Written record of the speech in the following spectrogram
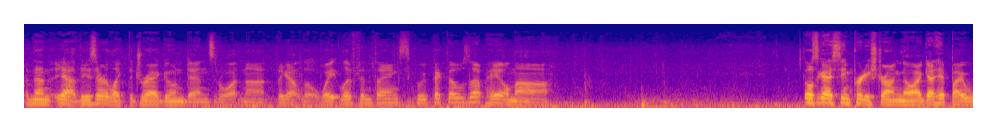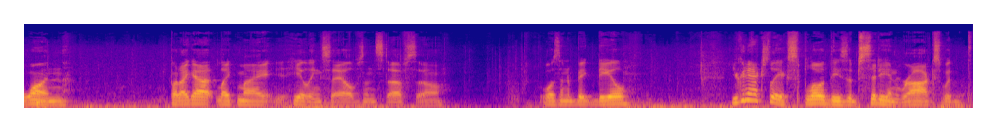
And then, yeah, these are like the Dragoon dens and whatnot. They got little weightlifting things. Can we pick those up? Hell nah. Those guys seem pretty strong, though. I got hit by one, but I got, like, my healing salves and stuff, so it wasn't a big deal. You can actually explode these obsidian rocks with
